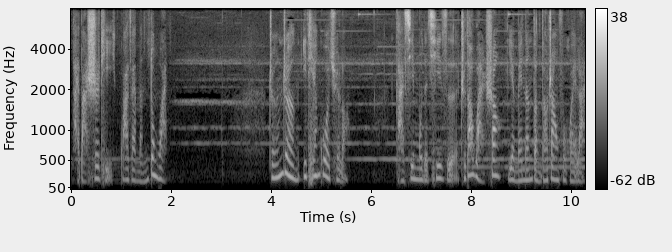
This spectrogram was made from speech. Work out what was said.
还把尸体挂在门洞外。整整一天过去了，卡西姆的妻子直到晚上也没能等到丈夫回来，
